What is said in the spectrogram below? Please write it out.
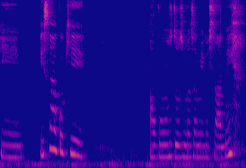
E isso é algo que alguns dos meus amigos sabem,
